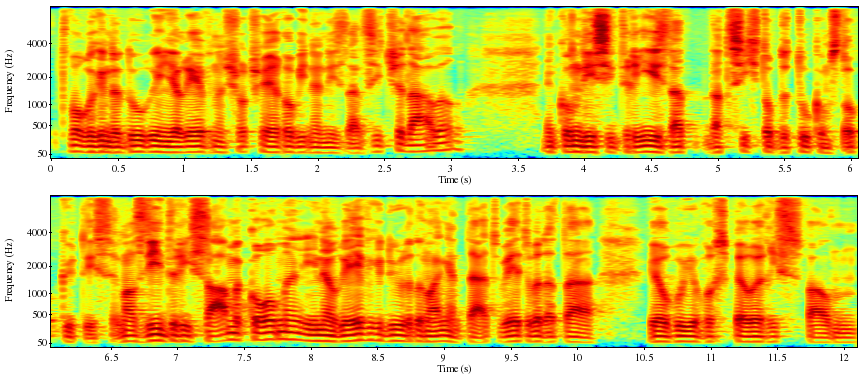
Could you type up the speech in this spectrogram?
het volgende doel in je leven een shotje heroïne is, dan zit je daar wel. En conditie drie is dat, dat zicht op de toekomst ook kut is. En als die drie samenkomen in een leven gedurende lange tijd, weten we dat dat een heel goede voorspeller is van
